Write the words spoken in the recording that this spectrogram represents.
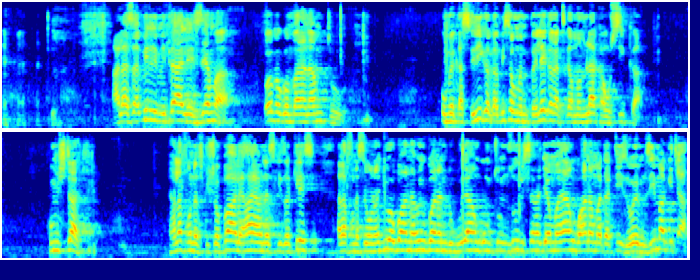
Ala sabili mithali sema wewe umegombana na mtu umekasirika kabisa umempeleka katika mamlaka husika kumshtaki. Halafu unafikishwa pale haya unasikiza kesi, halafu unasema unajua bwana huyu bwana ndugu yangu mtu mzuri sana jamaa yangu hana matatizo, wewe mzima kichaa.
